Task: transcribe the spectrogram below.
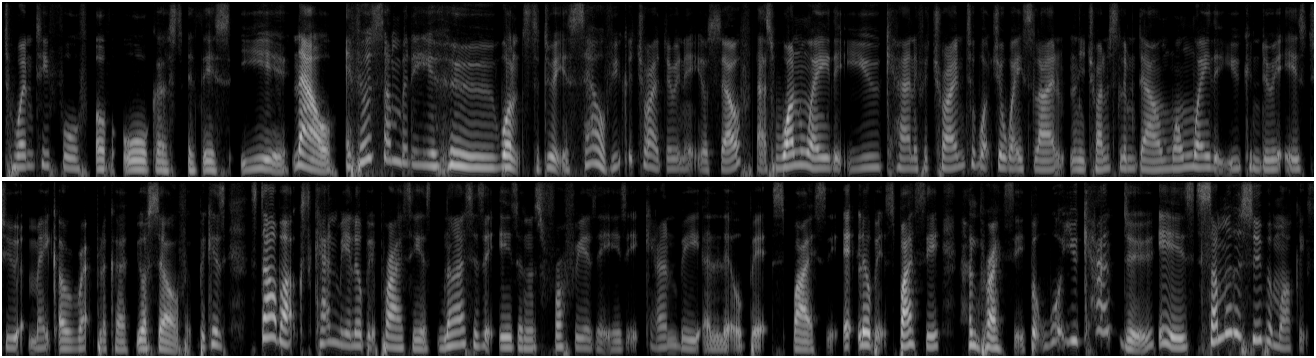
the 24th of August this year. Now, if you're somebody who wants to do it yourself, you could try doing it yourself. That's one way that you can, if you're trying to watch your waistline and you're trying to slim down, one way that you can do it is to make a replica yourself because Starbucks can be a little bit pricey. As nice as it is and as frothy as it is, it can be a little bit spicy, a little bit spicy and pricey. But what you can do is some of the supermarkets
